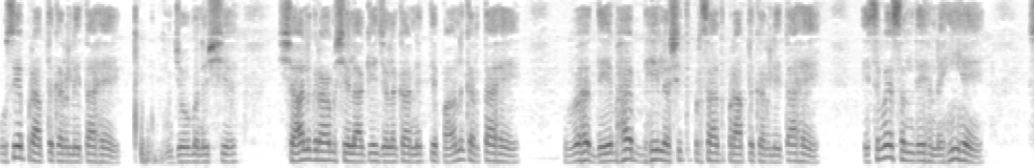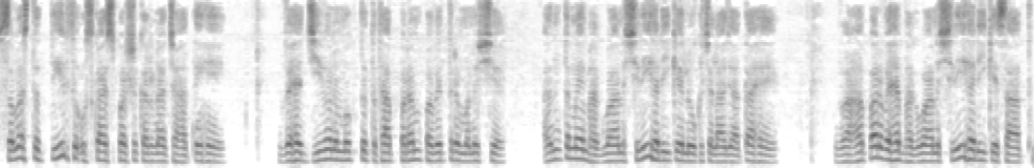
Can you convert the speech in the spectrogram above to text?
उसे प्राप्त कर लेता है। जो मनुष्य शालग्राम शिला के जल का नित्य पान करता है वह देभा भी लसित प्रसाद प्राप्त कर लेता है। इसमें संदेह नहीं है। समस्त तीर्थ उसका स्पर्श करना चाहते हैं। वह जीवन मुक्त तथा परम पवित्र मनुष्य अंत में भगवान श्री हरि के लोक चला जाता है। वहाँ पर वह भगवान श्री हरि के साथ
